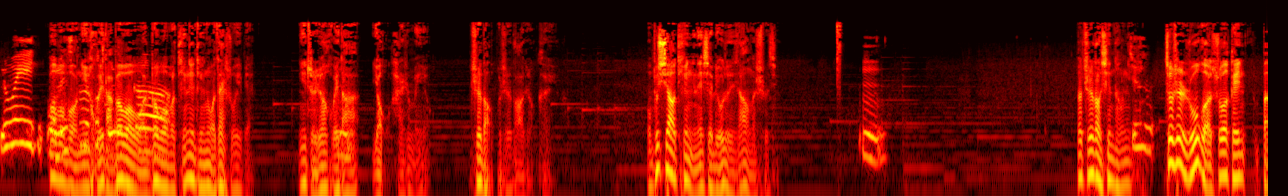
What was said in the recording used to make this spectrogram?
因为不不不，你回答不不我不不不，停停停停，我再说一遍，你只要回答有还是没有，知道不知道就可以了。我不需要听你那些流水账的事情。嗯。他知道心疼你，就是就是，如果说给百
